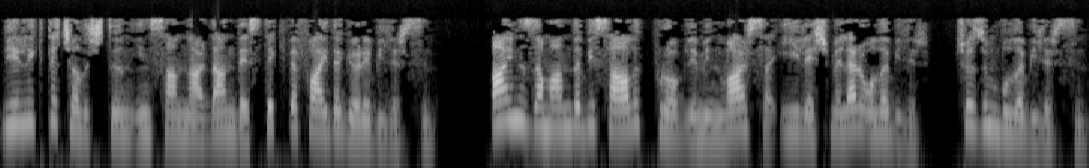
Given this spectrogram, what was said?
Birlikte çalıştığın insanlardan destek ve fayda görebilirsin. Aynı zamanda bir sağlık problemin varsa iyileşmeler olabilir, çözüm bulabilirsin.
